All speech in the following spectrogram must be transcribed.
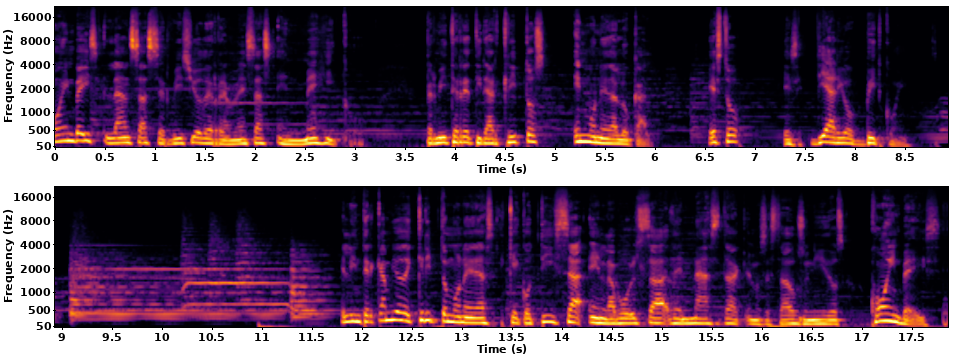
Coinbase lanza servicio de remesas en México. Permite retirar criptos en moneda local. Esto es Diario Bitcoin. El intercambio de criptomonedas que cotiza en la bolsa de Nasdaq en los Estados Unidos, Coinbase,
